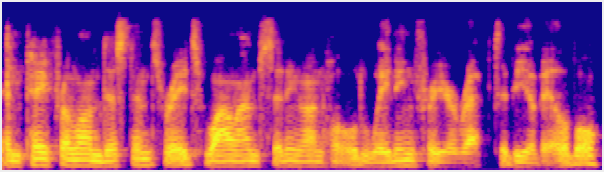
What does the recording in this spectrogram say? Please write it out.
and pay for long distance rates while I'm sitting on hold waiting for your rep to be available,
